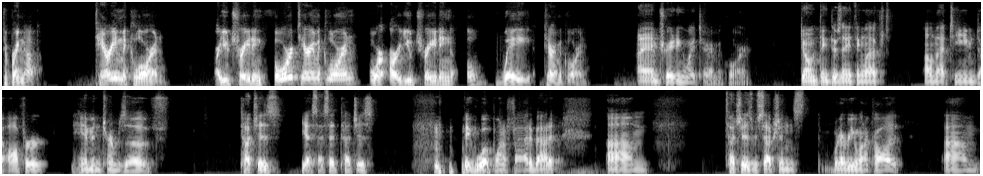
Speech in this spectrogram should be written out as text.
to bring up Terry McLaurin. Are you trading for Terry McLaurin or are you trading away Terry McLaurin? I am trading away Terry McLaurin. Don't think there's anything left on that team to offer him in terms of touches. Yes, I said touches. Big whoop, want to fight about it. Um, touches, receptions, whatever you want to call it. Um,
